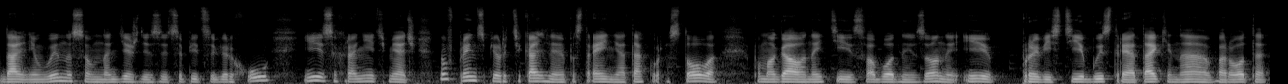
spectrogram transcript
дальним выносом в надежде зацепиться вверху и сохранить мяч. Ну, в принципе, вертикальное построение атаку Ростова помогало найти свободные зоны и провести быстрые атаки на ворота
